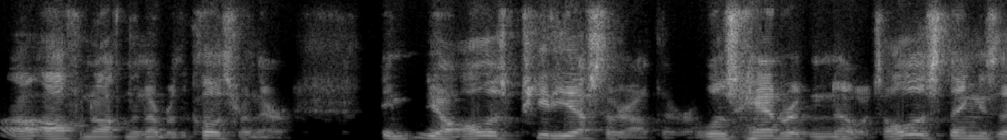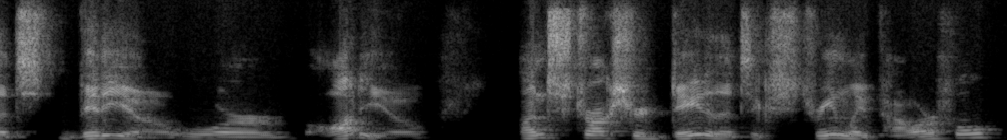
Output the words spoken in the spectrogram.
uh, off and off the number, the closer in there. And, you know, all those PDFs that are out there, all those handwritten notes, all those things that's video or audio, unstructured data that's extremely powerful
